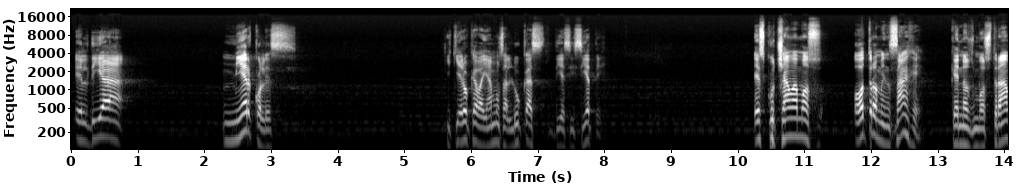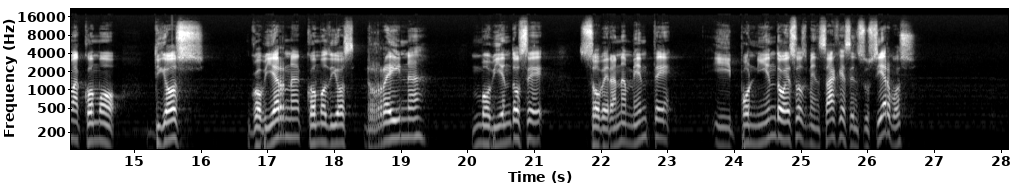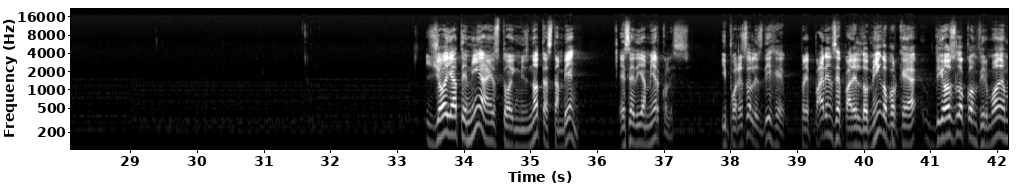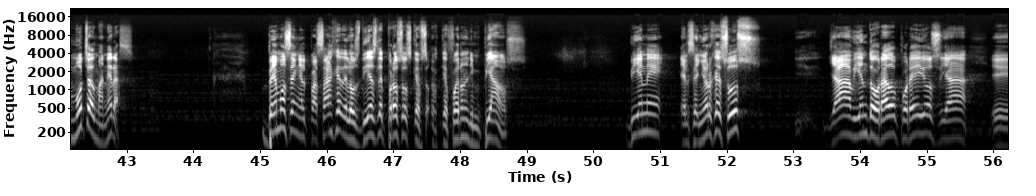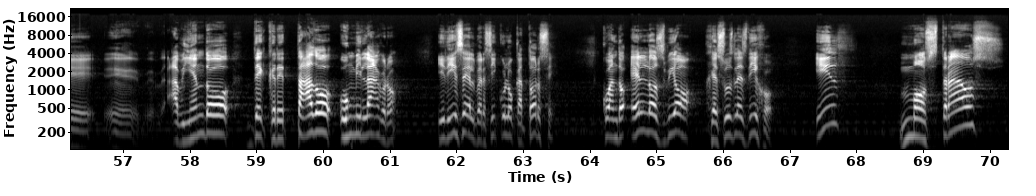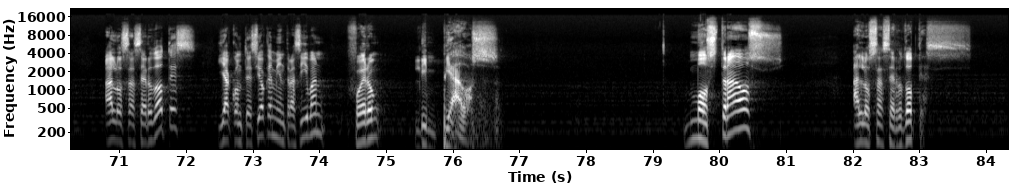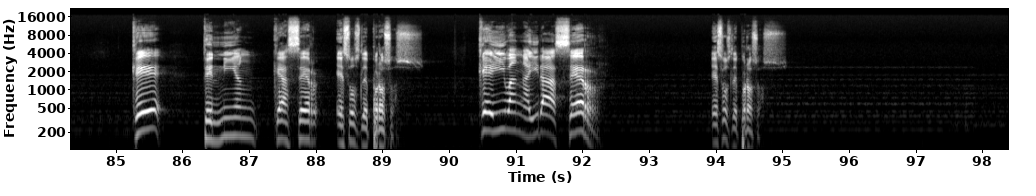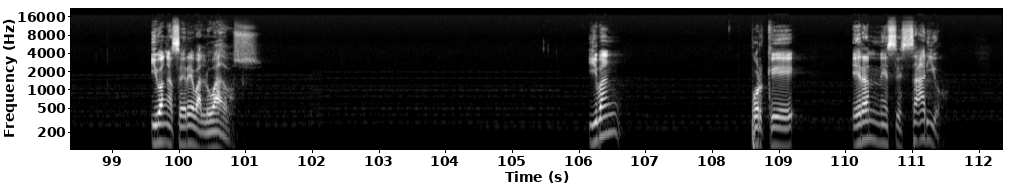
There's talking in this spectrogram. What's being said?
El día miércoles, y quiero que vayamos a Lucas 17, escuchábamos otro mensaje que nos mostraba cómo Dios gobierna, cómo Dios reina, moviéndose soberanamente y poniendo esos mensajes en sus siervos. Yo ya tenía esto en mis notas también, ese día miércoles. Y por eso les dije, prepárense para el domingo, porque Dios lo confirmó de muchas maneras. Vemos en el pasaje de los diez leprosos que, fueron limpiados. Viene el Señor Jesús, ya habiendo orado por ellos, ya eh, eh, habiendo decretado un milagro, y dice el versículo 14, cuando Él los vio, Jesús les dijo, id, mostraos a los sacerdotes, y aconteció que mientras iban, fueron limpiados. Mostraos a los sacerdotes. ¿Qué tenían que hacer esos leprosos? ¿Qué iban a ir a hacer esos leprosos? Iban a ser evaluados Iban porque era necesario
